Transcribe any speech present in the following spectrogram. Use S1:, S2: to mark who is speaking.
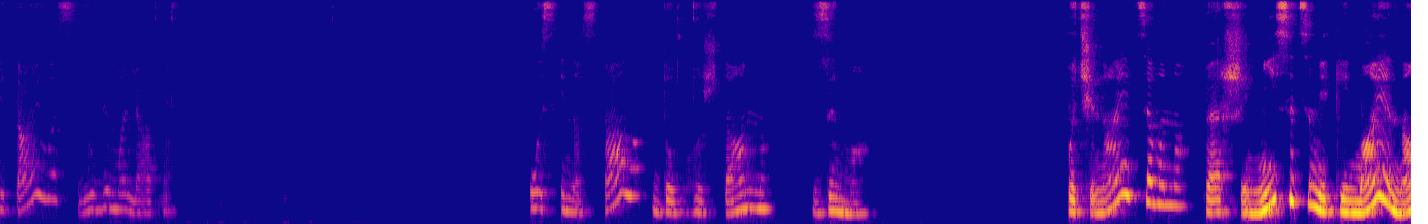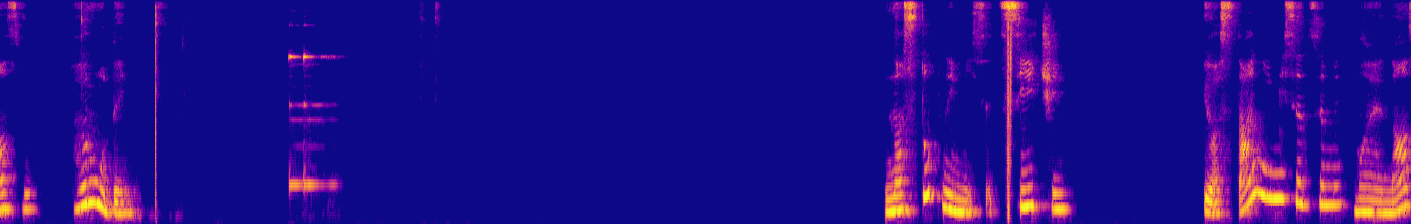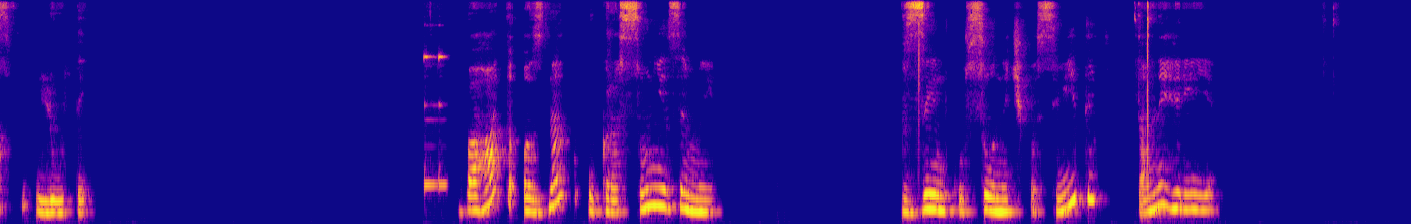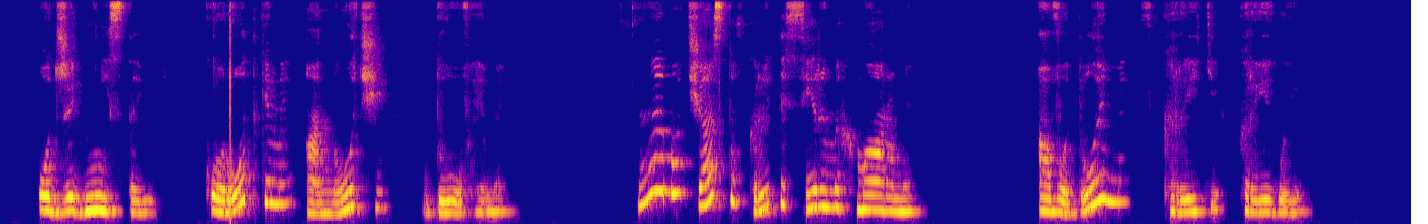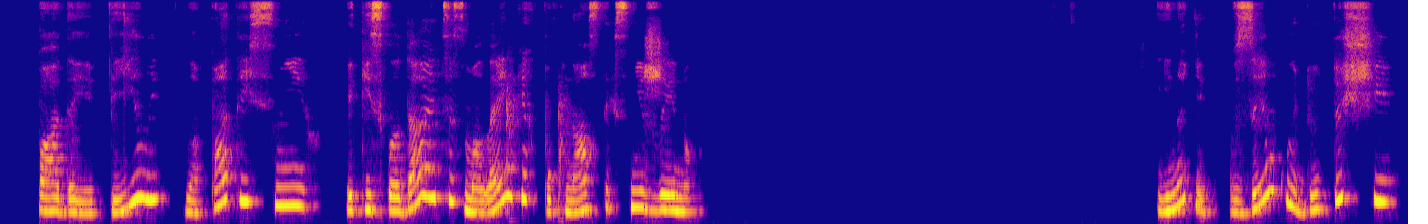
S1: Вітаю вас, любі малята! Ось і настала довгожданна зима. Починається вона першим місяцем, який має назву грудень. Наступний місяць січень. І останній місяць зими має назву лютий. Багато ознак у красуні зими. Взимку сонечко світить та не гріє. Отже, дні стають короткими, а ночі довгими. Небо часто вкрите сірими хмарами, а водойми вкриті кригою. Падає білий лопатий сніг, який складається з маленьких пухнастих сніжинок. Іноді взимку йдуть дощі.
